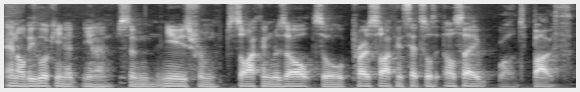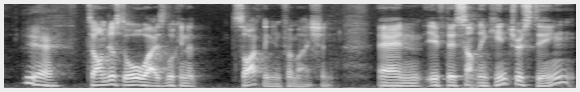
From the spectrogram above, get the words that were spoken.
And I'll be looking at you know some news from cycling results or Pro Cycling Stats. I'll, I'll say, "Well, it's both." Yeah. So I'm just always looking at cycling information. And if there's something interesting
